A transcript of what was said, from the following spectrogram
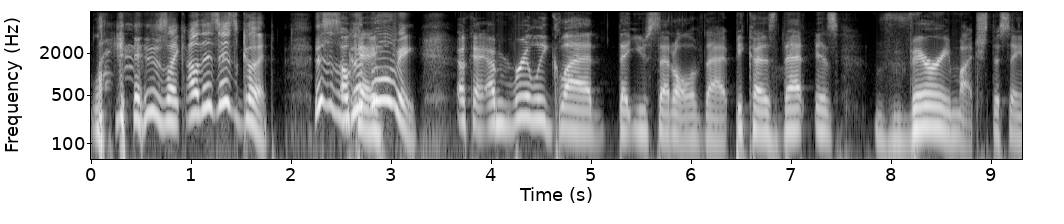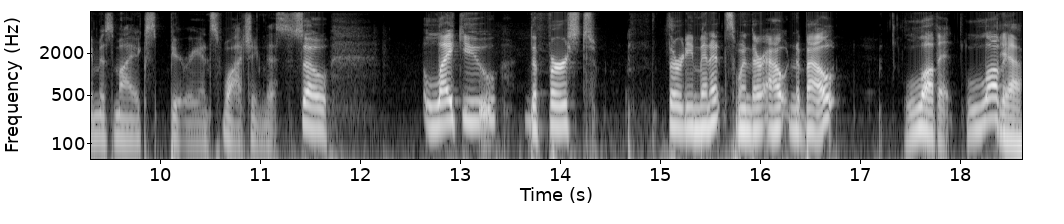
Like it was like, oh, this is good. This is a Okay. good movie. Okay, I'm really glad that you said all of that because that is very much the same as my experience watching this. So, like you, the first 30 minutes when they're out and about, love it. Love Yeah.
